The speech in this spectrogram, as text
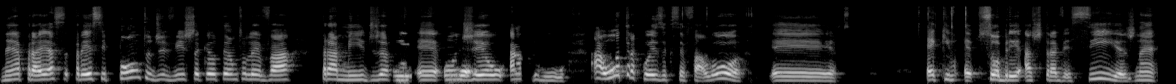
né, para esse ponto de vista que eu tento levar para a mídia é, onde eu atuo. A outra coisa que você falou é, é que é sobre as travessias, né,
